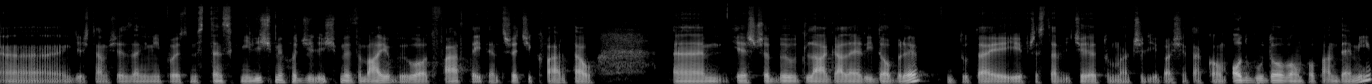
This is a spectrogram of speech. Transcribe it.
E, gdzieś tam się za nimi, powiedzmy, stęskniliśmy, chodziliśmy. W maju było otwarte i ten trzeci kwartał jeszcze był dla galerii dobry. Tutaj przedstawiciele tłumaczyli właśnie taką odbudową po pandemii.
